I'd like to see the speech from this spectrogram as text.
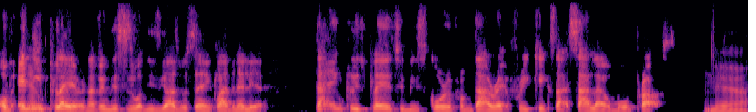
of any Yeah. player. And I think this is what these guys were saying, Clive and Elliot. That includes players who've been scoring from direct free kicks like Salah and Ward Prowse. Yeah.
